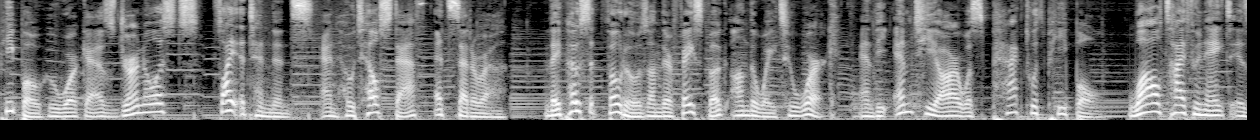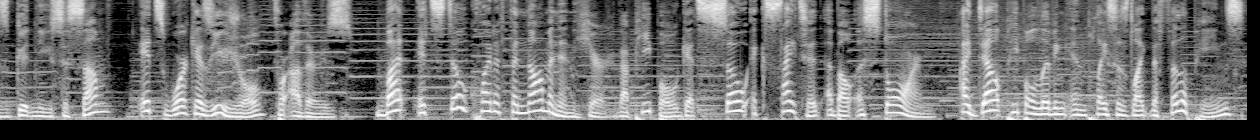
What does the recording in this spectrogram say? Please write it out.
people who work as journalists, flight attendants, and hotel staff, etc. They posted photos on their Facebook on the way to work, and the MTR was packed with people. While Typhoon 8 is good news to some, it's work as usual for others. But it's still quite a phenomenon here that people get so excited about a storm. I doubt people living in places like the Philippines,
